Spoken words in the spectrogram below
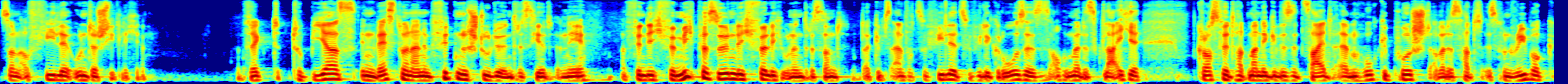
sondern auf viele unterschiedliche. Fragt Tobias, Investor in einem Fitnessstudio interessiert? Nee, finde ich für mich persönlich völlig uninteressant. Da gibt es einfach zu viele, zu viele große. Es ist auch immer das Gleiche. CrossFit hat mal eine gewisse Zeit ähm, hochgepusht, aber das hat, ist von Reebok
